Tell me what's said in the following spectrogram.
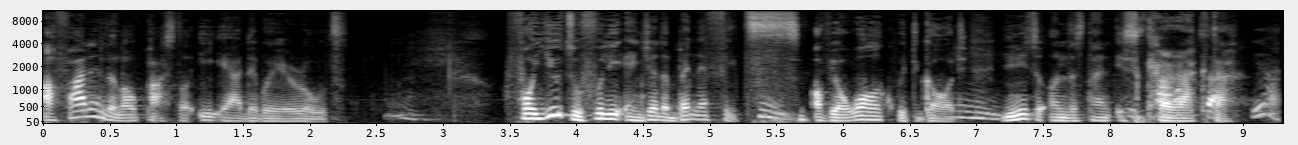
Our Father in the Lord, Pastor E. A. Adeboye wrote, For you to fully enjoy the benefits hmm. of your walk with God, hmm. you need to understand His, His character. character, yeah.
